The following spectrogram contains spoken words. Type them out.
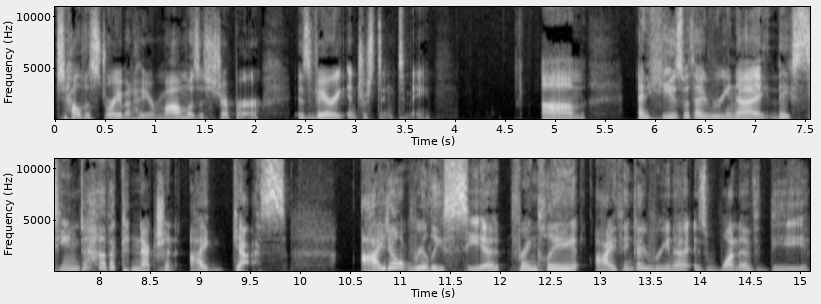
tell the story about how your mom was a stripper is very interesting to me. Um and he's with Irina. They seem to have a connection, I guess. I don't really see it, frankly. I think Irina is one of the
